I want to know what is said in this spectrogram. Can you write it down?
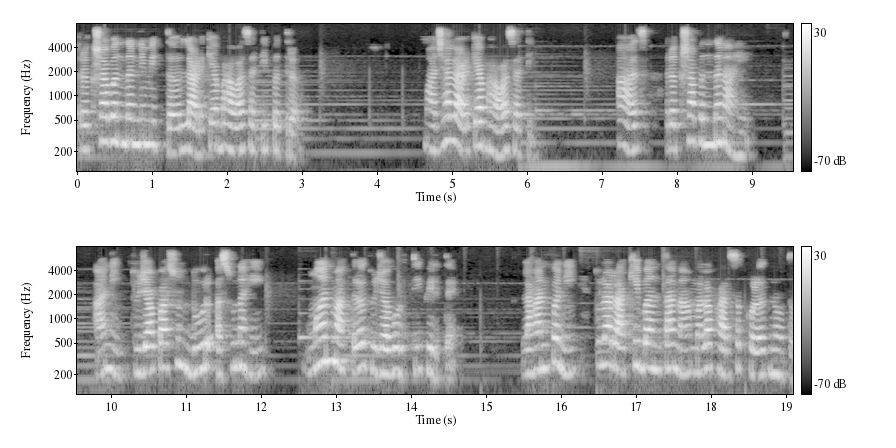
रक्षाबंधन निमित्त लाडक्या भावासाठी पत्र. माझ्या लाडक्या भावासाठी. आज रक्षाबंधन आहे. आणि तुझ्यापासून दूर असूनही मन मात्र तुझ्याभोवती फिरते लहानपणी तुला राखी बांधताना मला फारसं कळत नव्हतं.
